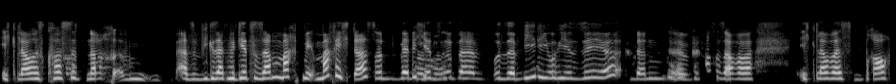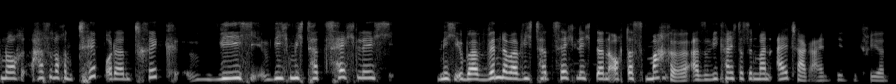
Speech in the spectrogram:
ich glaube, es kostet noch, ähm, also wie gesagt, mit dir zusammen mache mach ich das. Und wenn ich jetzt unser, unser Video hier sehe, dann äh, passt es. Aber ich glaube, es braucht noch, hast du noch einen Tipp oder einen Trick, wie ich, wie ich mich tatsächlich nicht überwinde, aber wie ich tatsächlich dann auch das mache? Also wie kann ich das in meinen Alltag integrieren?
